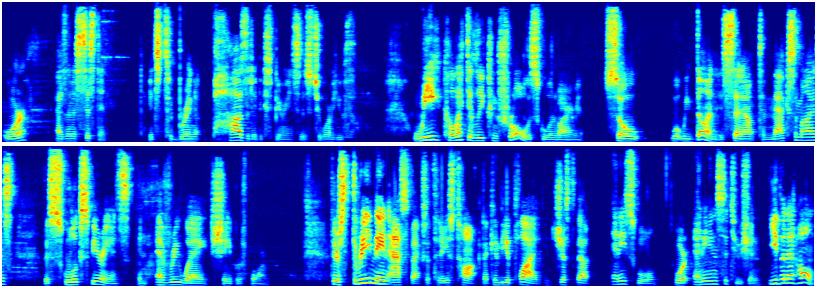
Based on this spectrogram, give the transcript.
or as an assistant. It's to bring positive experiences to our youth. We collectively control the school environment. So, what we've done is set out to maximize the school experience in every way, shape, or form. There's three main aspects of today's talk that can be applied in just about any school or any institution, even at home.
